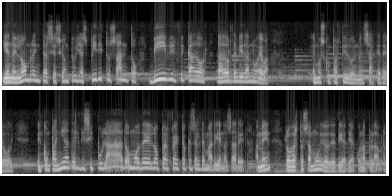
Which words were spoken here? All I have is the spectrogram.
y en el nombre intercesión tuya Espíritu Santo, vivificador, dador de vida nueva hemos compartido el mensaje de hoy en compañía del discipulado modelo perfecto que es el de María Nazaret. Amén. Roberto Samudio de día a día con la palabra.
